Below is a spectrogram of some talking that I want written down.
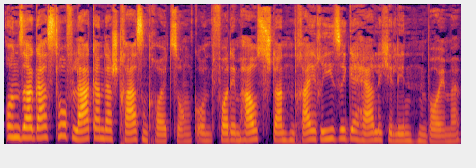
Unser Gasthof lag an der Straßenkreuzung und vor dem Haus standen drei riesige, herrliche Lindenbäume.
